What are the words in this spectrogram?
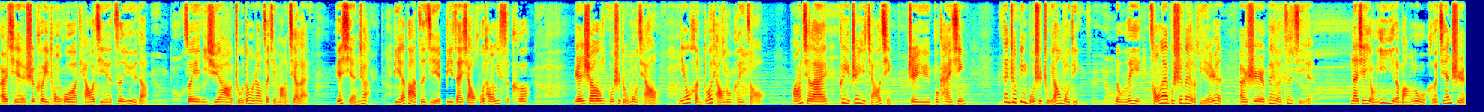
而且是可以通过调节自愈的，所以你需要主动让自己忙起来，别闲着，别把自己逼在小胡同里死磕。人生不是独木桥，你有很多条路可以走。忙起来可以治愈矫情，治愈不开心，但这并不是主要目的。努力从来不是为了别人，而是为了自己。那些有意义的忙碌和坚持，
